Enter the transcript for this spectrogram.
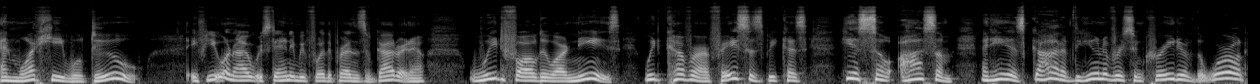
and what He will do. If you and I were standing before the presence of God right now, we'd fall to our knees. We'd cover our faces because He is so awesome and He is God of the universe and creator of the world.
